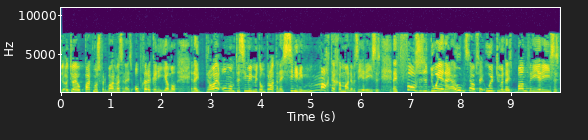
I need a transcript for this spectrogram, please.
toe hy op Patmos verban was en hy is opgeruk in die hemel en hy draai om om te sien wie met hom praat en hy sien hierdie magtige man, dit was die Here Jesus. En hy val soos 'n dooie en hy hou homself sy oë toe want hy's bang vir die Here Jesus.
